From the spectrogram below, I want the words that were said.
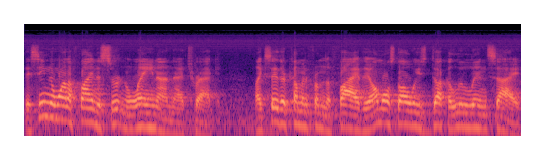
they seem to want to find a certain lane on that track. Like say they're coming from the five, they almost always duck a little inside.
